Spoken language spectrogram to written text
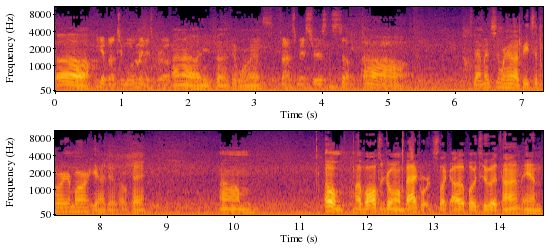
Oh, You got about two more minutes, bro. I know. I need to in two more minutes. Find some interesting stuff. Oh, did I mention we're having a pizza party tomorrow? Yeah, I did. Okay. Um. Oh, my vlogs are going on backwards. Like I upload two at a time, and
